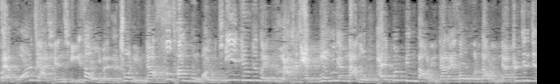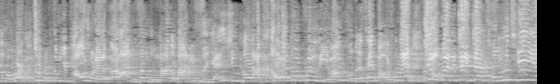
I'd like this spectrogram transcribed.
在皇上驾前起造一本，说你们家私藏贡宝有欺君之罪。那时节龙颜大怒，派官兵到你们家来搜，合着到了你们家，直接进后院，就把这东西刨出来了，把你曾祖拿到大理寺严刑拷打。后来多亏了李王府的人才保出来，就为了这件铜器呀、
